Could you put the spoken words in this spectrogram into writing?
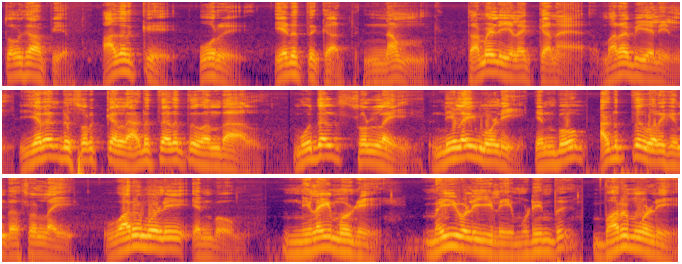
தொல்காப்பியர். அதற்கு ஒரு எடுத்துக்காட்டு. நம் தமிழ் இலக்கண மரபியலில் இரண்டு சொற்கள் அடுத்தடுத்து வந்தால் முதல் சொல்லை நிலைமொழி என்போம் அடுத்து வருகின்ற சொல்லை வருமொழி என்போம். நிலைமொழி மெய்யொலியிலே முடிந்து வருமொழி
